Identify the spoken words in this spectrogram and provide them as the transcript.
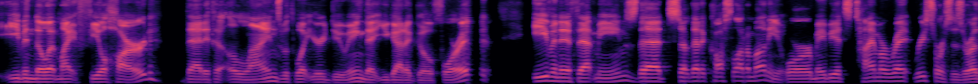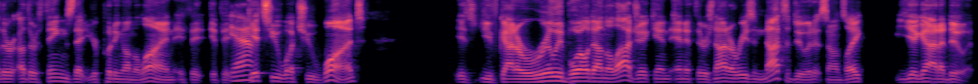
even though it might feel hard, that if it aligns with what you're doing, that you got to go for it even if that means that uh, that it costs a lot of money or maybe it's time or re- resources or other other things that you're putting on the line if it if it Yeah. gets you what you want is you've got to really boil down the logic and and if there's not a reason not to do it it sounds like you got to do it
